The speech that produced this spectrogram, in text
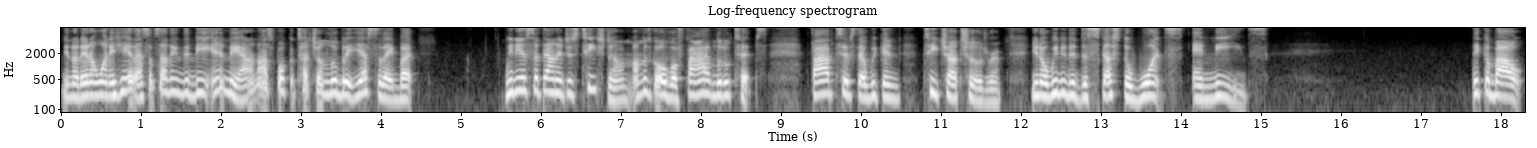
You know, they don't want to hear that. Sometimes they need to be in there. I don't know I spoke a touch on a little bit yesterday, but we need to sit down and just teach them. I'm going to go over five little tips. Five tips that we can teach our children. You know, we need to discuss the wants and needs. Think about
